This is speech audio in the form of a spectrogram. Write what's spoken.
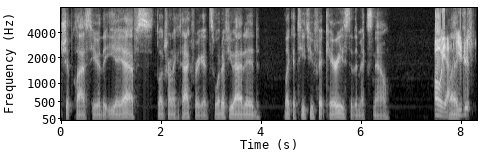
ship class here, the EAFs, electronic attack frigates. What if you added like a T2 fit Keres to the mix now? Oh yeah, like, you just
